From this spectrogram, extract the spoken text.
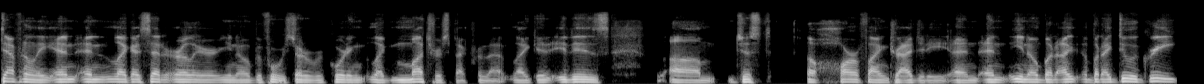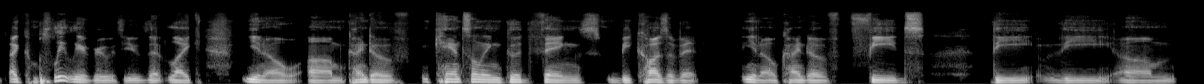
Definitely. And and like i said earlier you know before we started recording like much respect for that. Like it, it is um just a horrifying tragedy. And and you know but i but i do agree i completely agree with you that like you know um kind of canceling good things because of it you know kind of feeds the the um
